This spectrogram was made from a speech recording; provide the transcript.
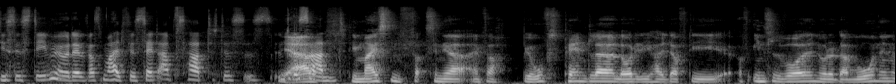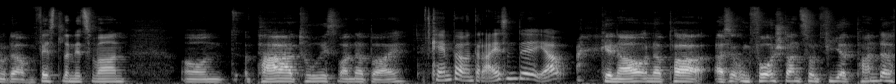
die Systeme oder was man halt für Setups hat, das ist interessant. Ja, die meisten sind ja einfach Berufspendler, Leute, die halt auf die auf Insel wollen oder da wohnen oder auf dem Festland jetzt waren. Und ein paar Touris waren dabei. Camper und Reisende, ja. Genau, und ein paar, also und vor uns stand so ein Fiat Panda,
